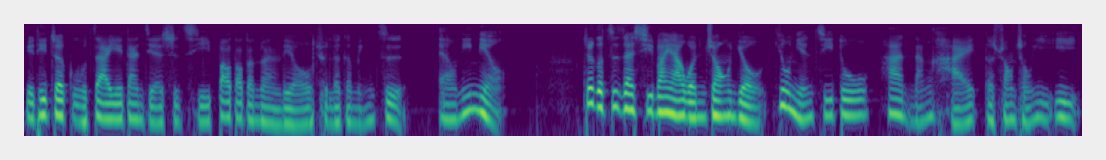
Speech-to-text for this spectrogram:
也替这股在耶诞节时期报道的暖流取了个名字 El Niño。这个字在西班牙文中有幼年基督和男孩的双重意义。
